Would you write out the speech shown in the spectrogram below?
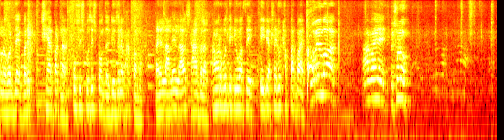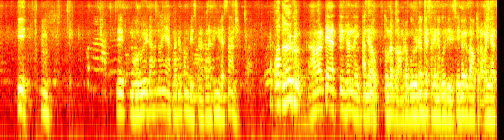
মনে করি যে একবারে শেয়ার পার্টনার পঁচিশ পঁচিশ, পঞ্চাশ দুজনে ভাগ পাবো। তাহলে লালে, লাল, শাহজালাল। আমার বলতে কেউ আছে, এই ব্যবসায় কেউ ঠাপ্পার পায়। শোনো। কি হুম। গরু এটা হলো এক লাখের কম বেচবে না তোরা কিনবে চান? কত আমার টাকার টেনশন নাই আচ্ছা তোমরা তো আমরা গরুটা বেচা কেনা করে দিয়েছি যাও তোরা ভাই হাত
